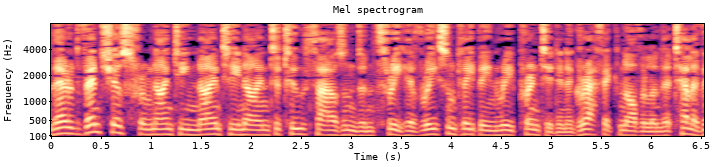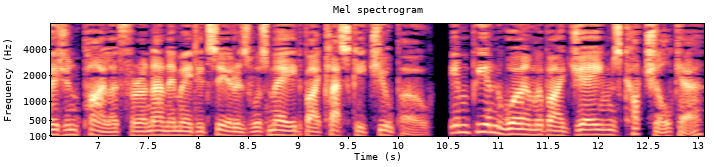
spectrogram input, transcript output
Their adventures from 1999 to 2003 have recently been reprinted in a graphic novel and a television pilot for an animated series was made by Klasky Csupo. Impy and Wormer by James Kochalka,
